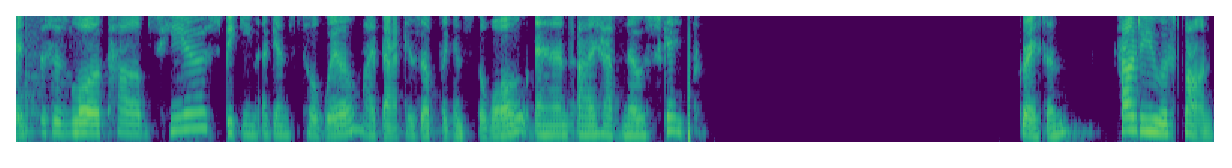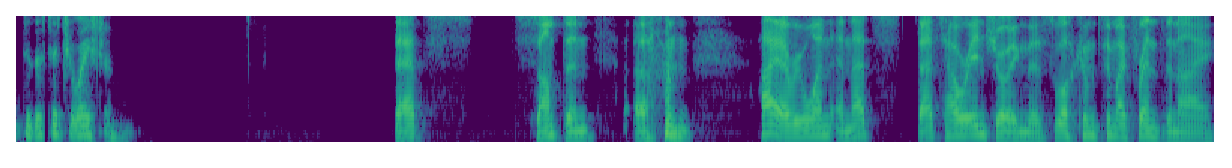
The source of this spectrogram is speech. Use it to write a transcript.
Right, this is Laura Cobbs here, speaking against her will. My back is up against the wall, and I have no escape. Grayson, how do you respond to the situation? That's something. Um, hi everyone, and that's that's how we're introing this. Welcome to my friends and I,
